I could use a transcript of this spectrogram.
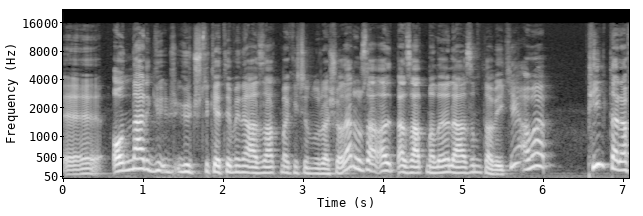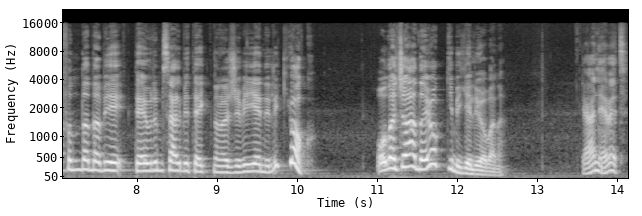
Ee, onlar gü- güç tüketimini azaltmak için uğraşıyorlar. Uza- azaltmaları lazım tabii ki ama pil tarafında da bir devrimsel bir teknoloji, bir yenilik yok. Olacağı da yok gibi geliyor bana. Yani evet.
